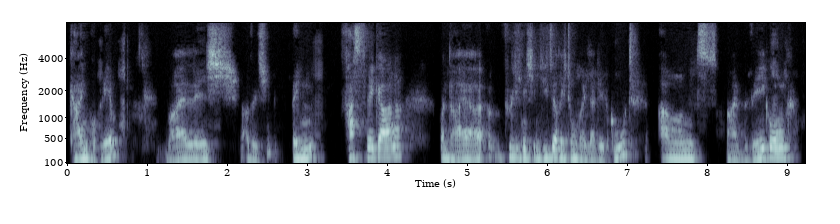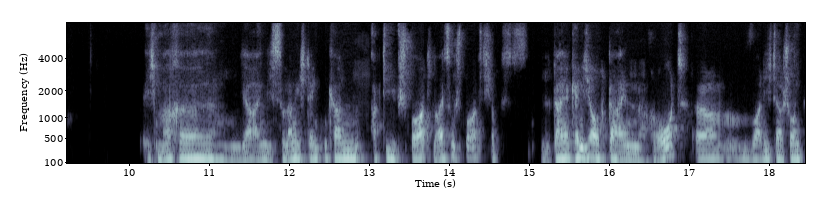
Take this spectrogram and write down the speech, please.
kein Problem, weil ich, also ich bin fast Veganer und daher fühle ich mich in dieser Richtung relativ gut. Und bei Bewegung ich mache ja eigentlich, solange ich denken kann, aktiv Sport, Leistungssport. Ich hab, daher kenne ich auch dein Rot, ähm, weil ich da schon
